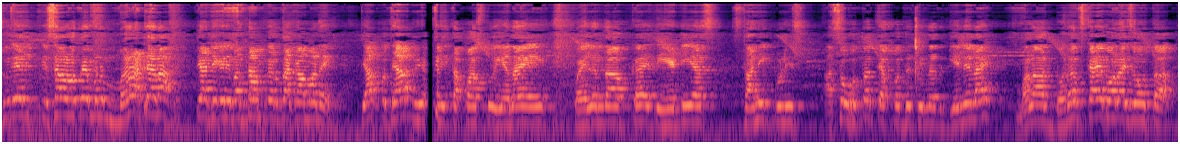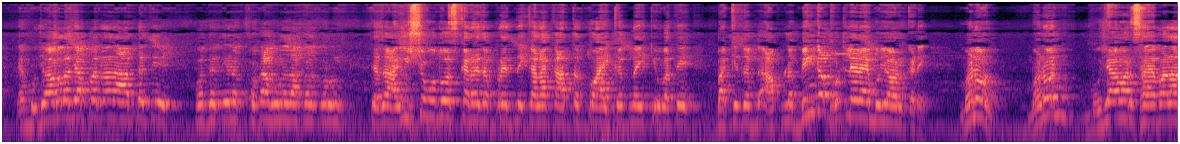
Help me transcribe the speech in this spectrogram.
सूर्याजी पिसाळ होते म्हणून मराठ्याला त्या ठिकाणी बदनाम करता कामा नाही त्या त्या व्यक्ती तपासतो पहिल्यांदा काय ते एटीएस स्थानिक पोलीस असं होतं त्या पद्धतीनं गेलेलं आहे. मला बरंच काय बोलायचं होतं. या मुजावरला ज्या पद्धतीनं ते पद्धतीनं खोटा गुन्हा दाखल करून त्याचं आयुष्य उद्ध्वस्त करायचा प्रयत्न केला का आता तो ऐकत नाही किंवा ते बाकीचं आपलं बिंग फुटलेलं आहे मुजावरकडे म्हणून म्हणून मुजावर साहेबाला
